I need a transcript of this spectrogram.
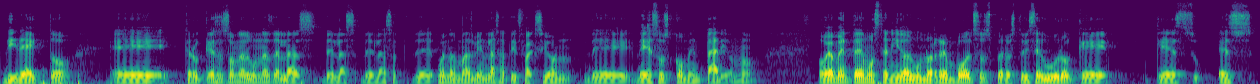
directo. Eh, creo que esas son algunas de las, de las, de las bueno, más bien la satisfacción de, de, esos comentarios, ¿no? Obviamente hemos tenido algunos reembolsos, pero estoy seguro que, que es, es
